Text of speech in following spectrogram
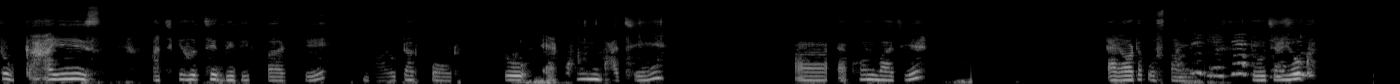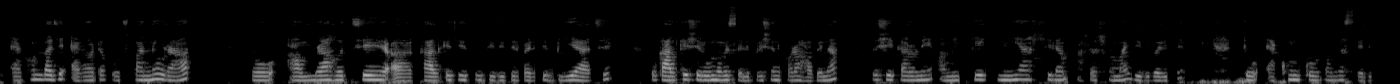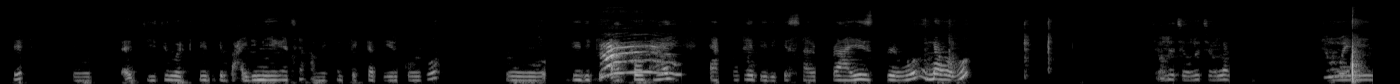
তো গাইস আজকে হচ্ছে দিদির বার্থডে বারোটার পর। তো এখন বাজে এখন বাজে এগারোটা পঁচপান্ন। তো যাই হোক, এখন বাজে এগারোটা পঁচপান্ন রাত। তো আমরা হচ্ছে কালকে যেহেতু দিদিদের বাড়িতে বিয়ে আছে, তো কালকে সেরকমভাবে সেলিব্রেশন করা হবে না। তো সে কারণে আমি কেক নিয়ে আসছিলাম আসার সময় দিদি বাড়িতে। তো এখন করব আমরা সেলিব্রেট তো জিজু আর দিদিকে বাইরে নিয়ে গেছে। আমি এখন কেকটা বের করব। তো দিদিকে এক কথায় এক কথায় দিদিকে সারপ্রাইজ দেবো। না বাবু? চলো চলো চলো। সময় নেই।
